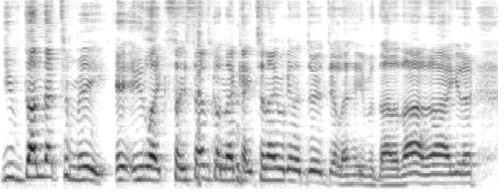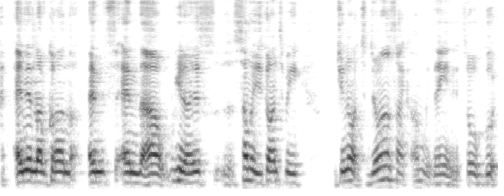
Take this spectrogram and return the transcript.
You've done that to me. It, it, like so, Sam's gone. Okay, today we're going to do De La Riva, da da da da. You know, and then I've gone and and uh, you know somebody's gone to me. Do you know what to do? And I was like, I'm with Ian. It's all good.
